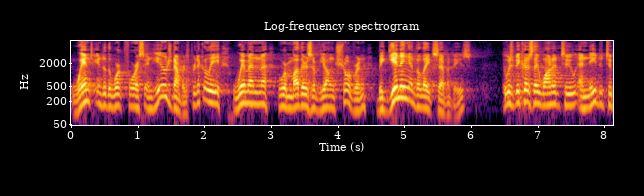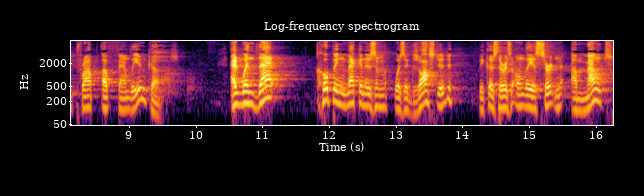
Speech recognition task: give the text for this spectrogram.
went into the workforce in huge numbers, particularly women who were mothers of young children, beginning in the late 70s. It was because they wanted to and needed to prop up family incomes. And when that coping mechanism was exhausted, because there is only a certain amount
